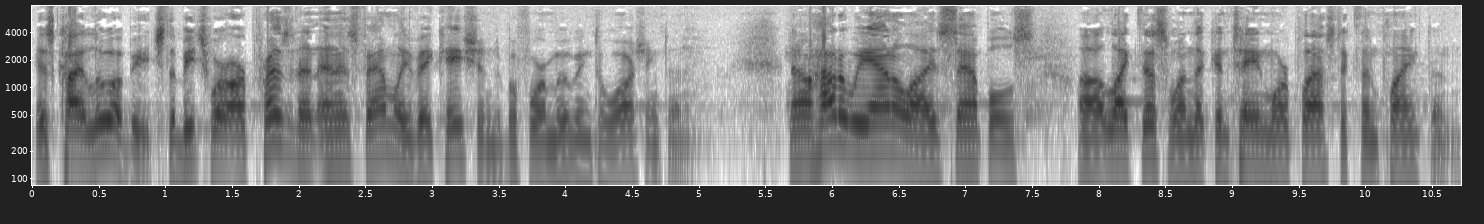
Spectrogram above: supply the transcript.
is Kailua Beach, the beach where our president and his family vacationed before moving to Washington. Now, how do we analyze samples uh, like this one that contain more plastic than plankton?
